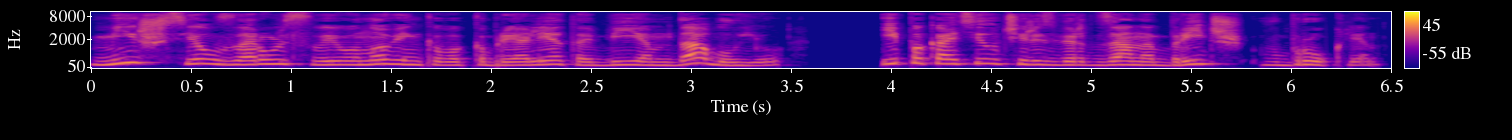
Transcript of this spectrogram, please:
Миш сел за руль своего новенького кабриолета BMW и покатил через Вердзана-бридж в Бруклин.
